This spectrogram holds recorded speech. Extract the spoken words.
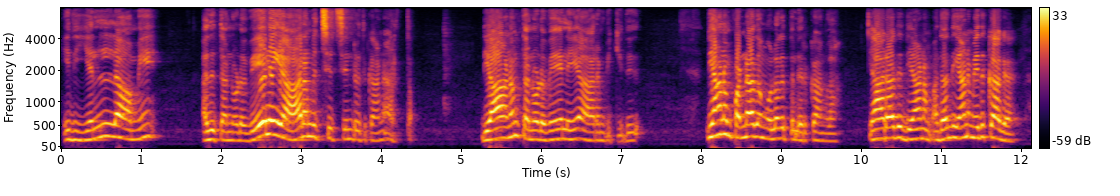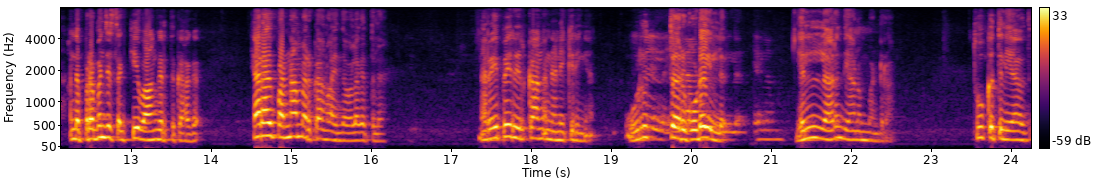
இது எல்லாமே அது தன்னோட வேலையை ஆரம்பிச்சிச்சுன்றதுக்கான அர்த்தம். தியானம் தன்னோட வேலையை ஆரம்பிக்குது. தியானம் பண்ணாதவங்க உலகத்துல இருக்காங்களா? யாராவது தியானம் அதாவது தியானம் எதுக்காக? அந்த பிரபஞ்ச சக்தியை வாங்குறதுக்காக. யாராவது பண்ணாம இருக்காங்களா இந்த உலகத்துல? நிறைய பேர் இருக்காங்கன்னு நினைக்கிறீங்க. ஒருத்தர் கூட இல்லை. எல்லாரும் தியானம் பண்றாங்க. தூக்கத்திலேயாவது.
